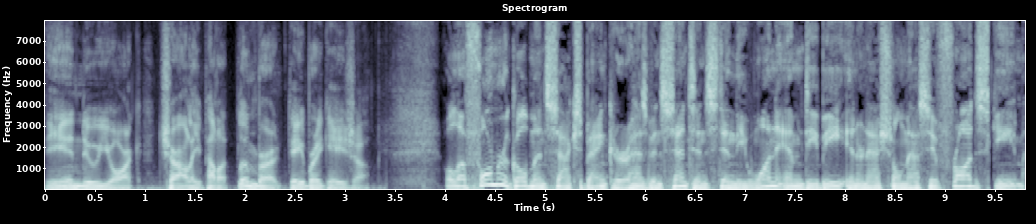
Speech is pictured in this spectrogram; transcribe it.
In New York, Charlie Pellet, Bloomberg, Daybreak Asia. Well, a former Goldman Sachs banker has been sentenced in the 1MDB International Massive Fraud Scheme.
